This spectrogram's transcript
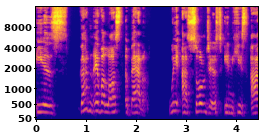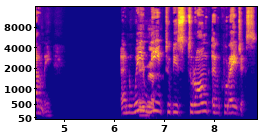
is, God never lost a battle. We are soldiers in his army. And we Amen. need to be strong and courageous.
